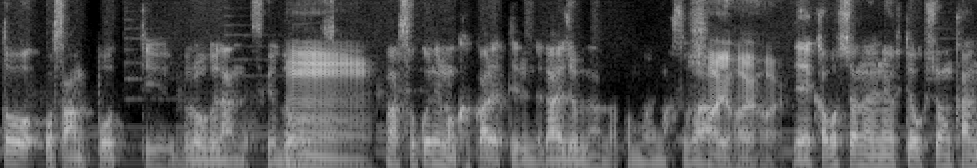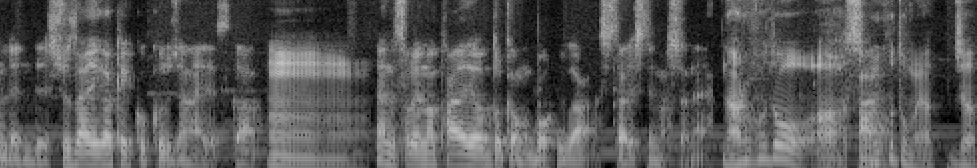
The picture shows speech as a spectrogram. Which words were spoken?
とお散歩っていうブログなんですけど、うん。まあそこにも書かれてるんで大丈夫なんだと思いますが、はいはいはい。で、カボスちゃんの NFT オークション関連で取材が結構来るじゃないですか。うんうんうん。なんでそれの対応とかも僕がしたりしてましたね。なるほど。ああ、そういうこともやっ、じゃあ、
